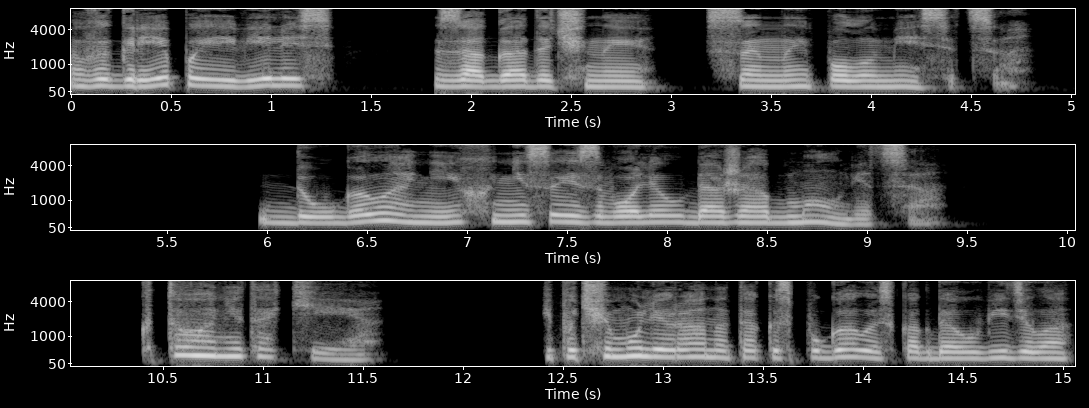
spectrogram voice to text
В игре появились загадочные сыны полумесяца. Дугал о них не соизволил даже обмолвиться. Кто они такие? И почему Лирана так испугалась, когда увидела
